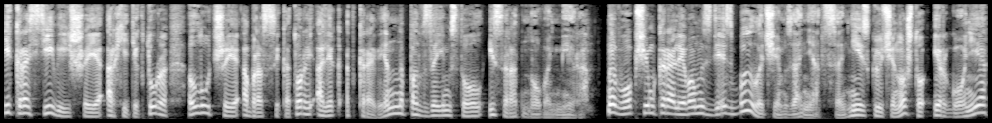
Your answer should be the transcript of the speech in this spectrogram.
и красивейшая архитектура, лучшие образцы которой Олег откровенно повзаимствовал из родного мира. В общем, королевам здесь было чем заняться. Не исключено, что Иргония,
